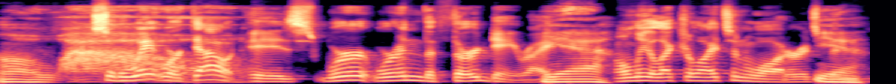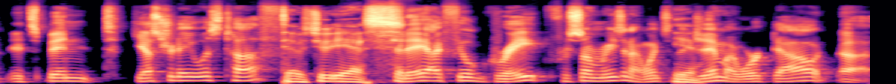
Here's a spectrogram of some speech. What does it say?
oh, wow. So the way it worked out is we're we're in the third day, right? Yeah. Only electrolytes and water. It's Yeah. been it's been yesterday was tough. That was your- yes. Today I feel great for some reason. I went to the Yeah. gym, I worked out. Uh,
